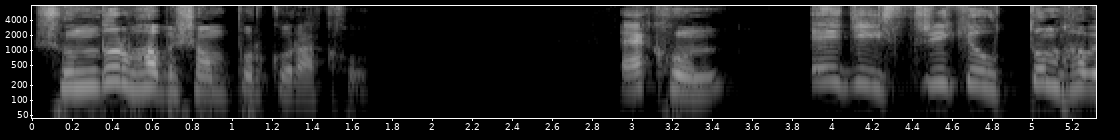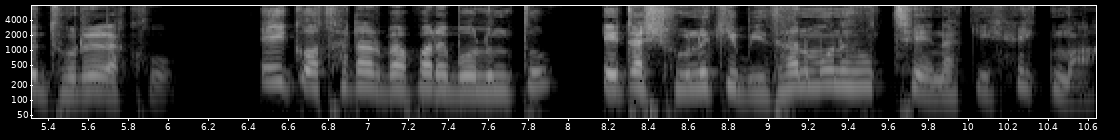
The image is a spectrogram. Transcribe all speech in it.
সুন্দরভাবে সম্পর্ক রাখো। এখন এই যে স্ত্রীকে উত্তমভাবে ধরে রাখো এই কথাটার ব্যাপারে বলুন তো, এটা শুনে কি বিধান মনে হচ্ছে নাকি হেকমা?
